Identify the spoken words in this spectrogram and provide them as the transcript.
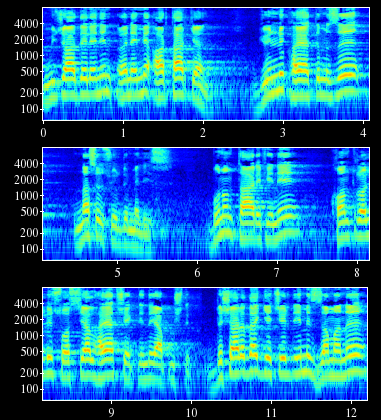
mücadelenin önemi artarken günlük hayatımızı nasıl sürdürmeliyiz? Bunun tarifini kontrollü sosyal hayat şeklinde yapmıştık. Dışarıda geçirdiğimiz zamanı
